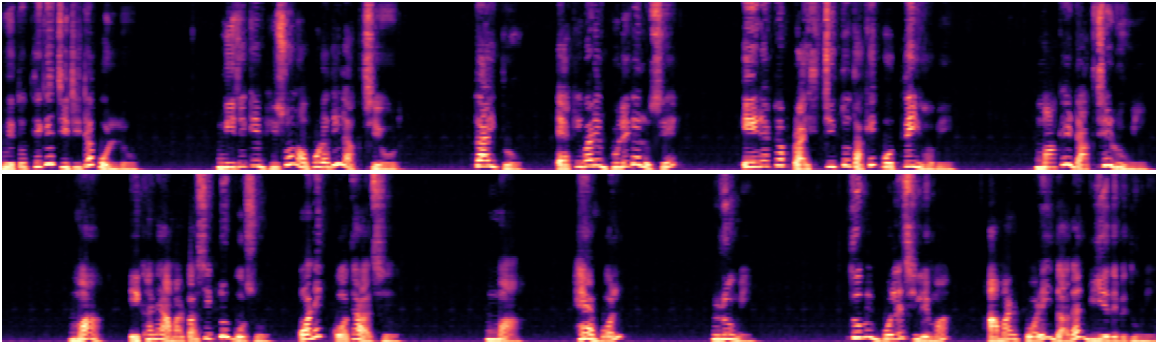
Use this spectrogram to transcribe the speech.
ভেতর থেকে চিঠিটা পড়ল। নিজেকে ভীষণ অপরাধী লাগছে ওর। তাই তো, একেবারে ভুলে গেল সে। এর একটা প্রায়শ্চিত্ত তাকে করতেই হবে। মাকে ডাকছে রুমি। মা, এখানে আমার পাশে একটু বসো, অনেক কথা আছে। মা হ্যাঁ বল। রুমি, তুমি বলেছিলে মা, আমার পরেই দাদার বিয়ে দেবে তুমি।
